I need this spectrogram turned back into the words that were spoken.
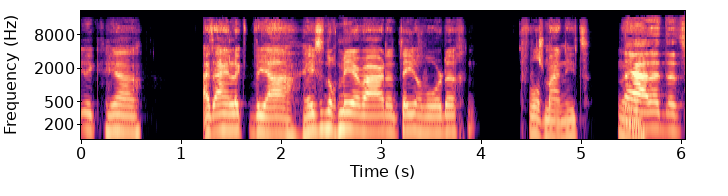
niet, ik, ja. Uiteindelijk, ja, heeft het nog meer waarde tegenwoordig? Volgens mij niet. Nee. Nou ja, dat, dat is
